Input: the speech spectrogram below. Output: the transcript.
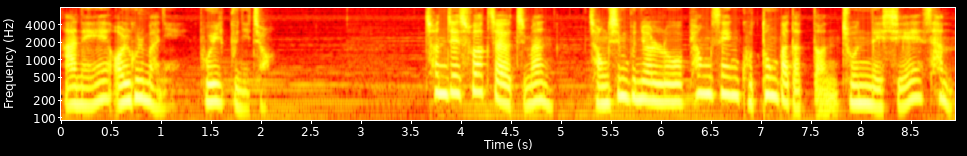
아내의 얼굴만이 보일 뿐이죠. 천재 수학자였지만 정신분열로 평생 고통받았던 존 내시의 삶.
